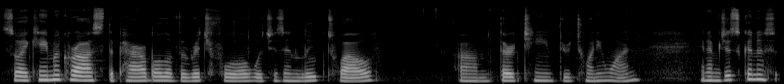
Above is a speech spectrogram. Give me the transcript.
So I came across the parable of the rich fool, which is in Luke 12, um, 13 through 21. And I'm just going to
